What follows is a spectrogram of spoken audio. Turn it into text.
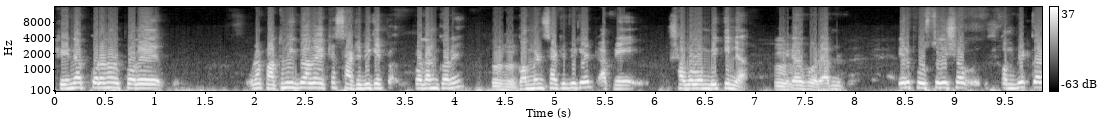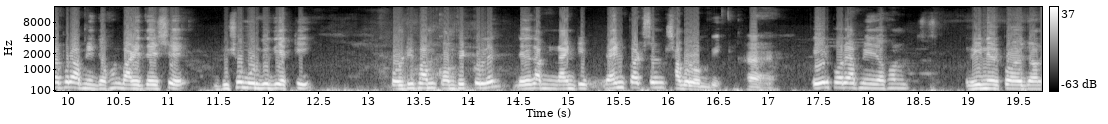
ট্রেন আপ করানোর পরে ওরা প্রাথমিকভাবে একটা সার্টিফিকেট প্রদান করে। গভর্নমেন্ট সার্টিফিকেট আপনি স্বাবলম্বী কিনা এটার উপরে। আপনি এর প্রস্তুতি সব কমপ্লিট করার পরে আপনি যখন বাড়িতে এসে দুশো মুরগি দিয়ে একটি পোলট্রি ফার্ম কমপ্লিট করলেন দেখেন আপনি নাইনটি নাইন পার্সেন্ট স্বাবলম্বী। হ্যাঁ হ্যাঁ। এরপরে আপনি যখন ঋণের প্রয়োজন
